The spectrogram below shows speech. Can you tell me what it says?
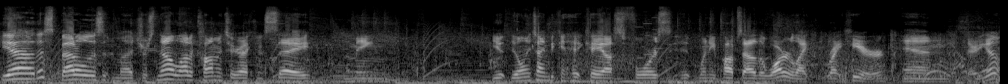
Yeah, this battle isn't much. There's not a lot of commentary I can say. I mean, you, the only time you can hit Chaos 4 is when he pops out of the water, like right here, and there you go.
